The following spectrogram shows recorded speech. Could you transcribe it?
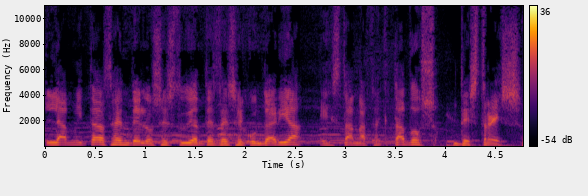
La mitad de los estudiantes de secundaria están afectados de estrés.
